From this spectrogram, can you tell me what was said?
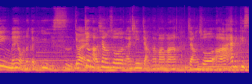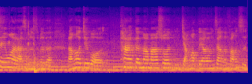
并没有那个意思。对，就好像说兰心讲他妈妈讲说啊，爱你去生我啦，什么什么的，然后结果。他跟妈妈说：“你讲话不要用这样的方式。”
